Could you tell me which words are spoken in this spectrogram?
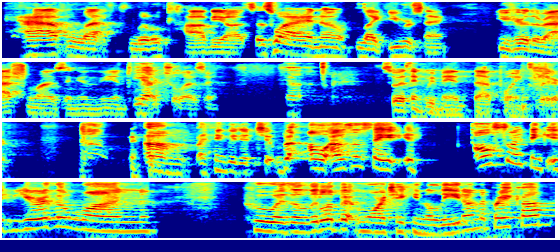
have left little caveats. That's why I know, like you were saying, you hear the rationalizing and the intellectualizing. Yeah. So I think we made that point clear. um, I think we did too. But oh, I was gonna say if also I think if you're the one who is a little bit more taking the lead on the breakup,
